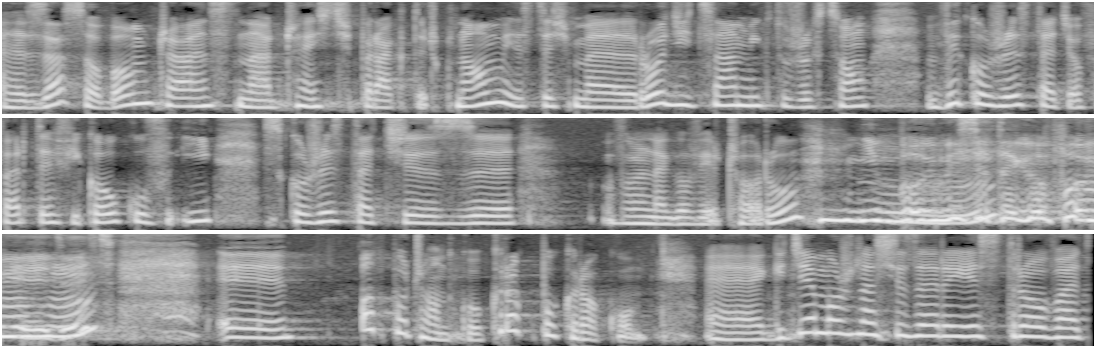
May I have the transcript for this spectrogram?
e, za sobą, czas na część praktyczną. Jesteśmy rodzicami, którzy chcą wykorzystać ofertę fikołków i skorzystać z wolnego wieczoru. Nie bojmy się tego powiedzieć. Mm -hmm. Od początku, krok po kroku. E, gdzie można się zarejestrować,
